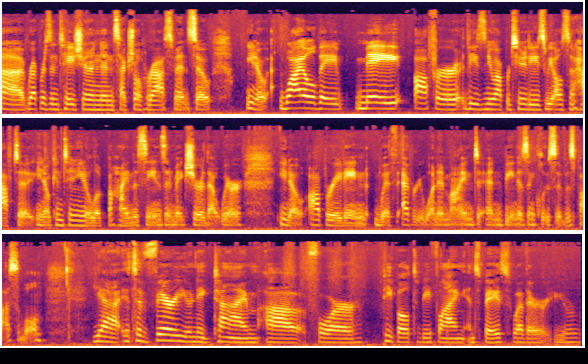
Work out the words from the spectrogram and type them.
uh, representation, and sexual harassment. So, you know, while they may offer these new opportunities, we also have to, you know, continue to look behind the scenes and make sure that we're, you know, operating with everyone in mind and being as inclusive as possible. Yeah, it's a very unique time uh, for people to be flying in space, whether you're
